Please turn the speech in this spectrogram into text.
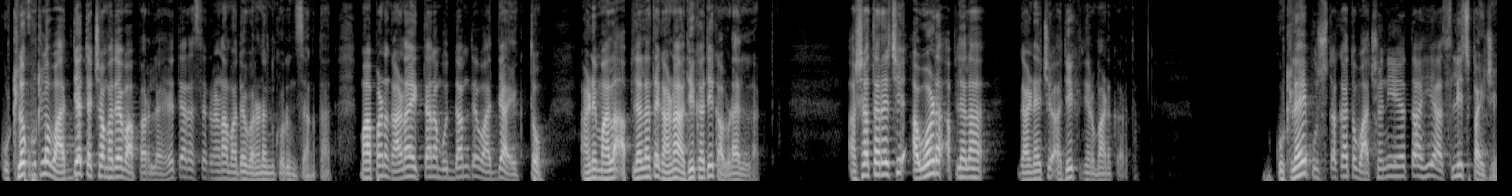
कुठलं कुठलं वाद्य त्याच्यामध्ये वापरलं हे त्या रसग्रहणामध्ये वर्णन करून सांगतात. मग आपण गाणं ऐकताना मुद्दाम ते वाद्य ऐकतो आणि मला आपल्याला ते गाणं अधिक अधिक आवडायला लागतं. अशा तऱ्हेची आवड आपल्याला गाण्याची अधिक निर्माण करतं. कुठल्याही पुस्तकात वाचनीयता ही असलीच पाहिजे.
